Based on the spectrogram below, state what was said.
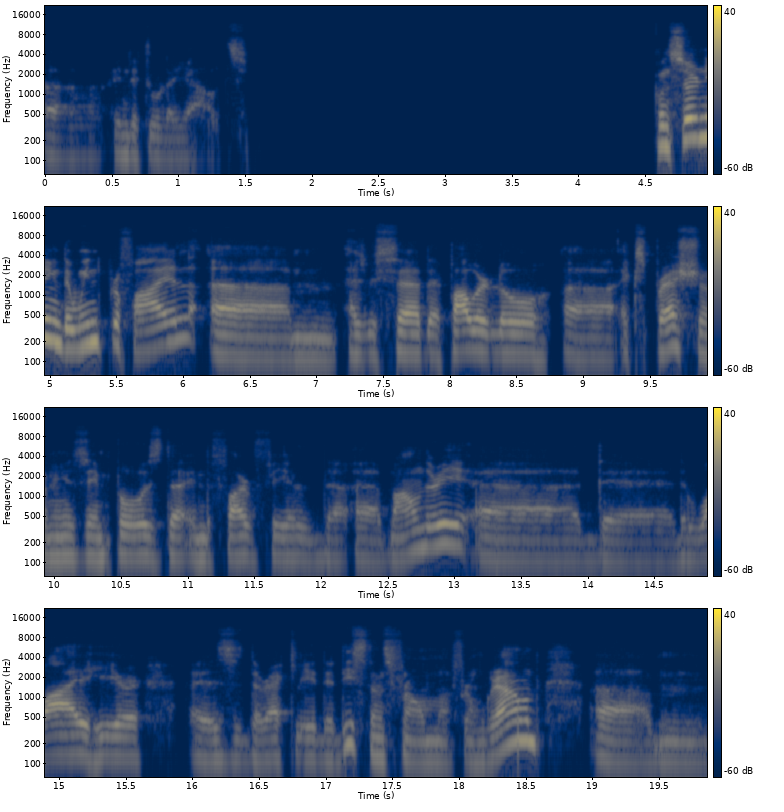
uh, in the two layouts. Concerning the wind profile, um, as we said, the power law uh, expression is imposed in the far field uh, boundary. The, the y here is directly the distance from, from ground. Um,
